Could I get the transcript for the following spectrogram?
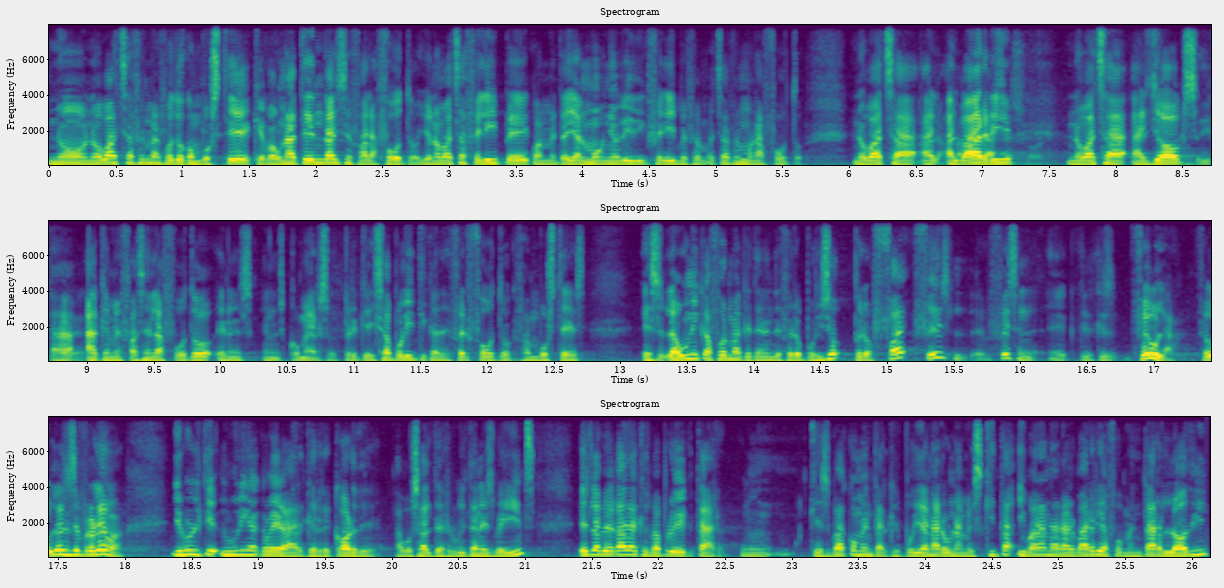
no, no vaig a fer-me la foto com vostè, que va a una tenda i se fa la foto. Jo no vaig a Felipe, quan me talla el monyo li dic, Felipe, vaig a fer-me una foto. No vaig a, al, al barri, no vaig a, als llocs a, a que me facin la foto en els, en els comerços, perquè aquesta política de fer foto que fan vostès és l'única forma que tenen de fer oposició, però fa, fes, fes, eh, feu-la, feu-la sense problema. I l'única vegada que recorde a vosaltres reunint els veïns és la vegada que es va projectar, un, que es va comentar que podien anar a una mesquita i van anar al barri a fomentar l'odi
